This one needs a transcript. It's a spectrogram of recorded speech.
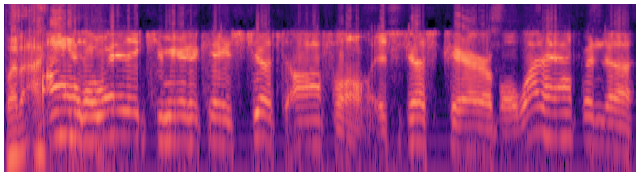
But I, oh, the way they communicate is just awful. It's just terrible. What happened to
